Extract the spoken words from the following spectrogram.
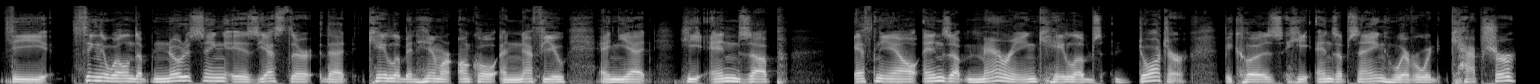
The thing that we'll end up noticing is yes, there that Caleb and him are uncle and nephew, and yet he ends up Othniel ends up marrying Caleb's daughter because he ends up saying whoever would capture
